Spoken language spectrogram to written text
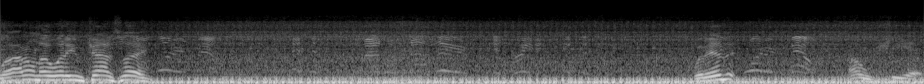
Well, I don't know what he was trying to say. What is it? Oh shit.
